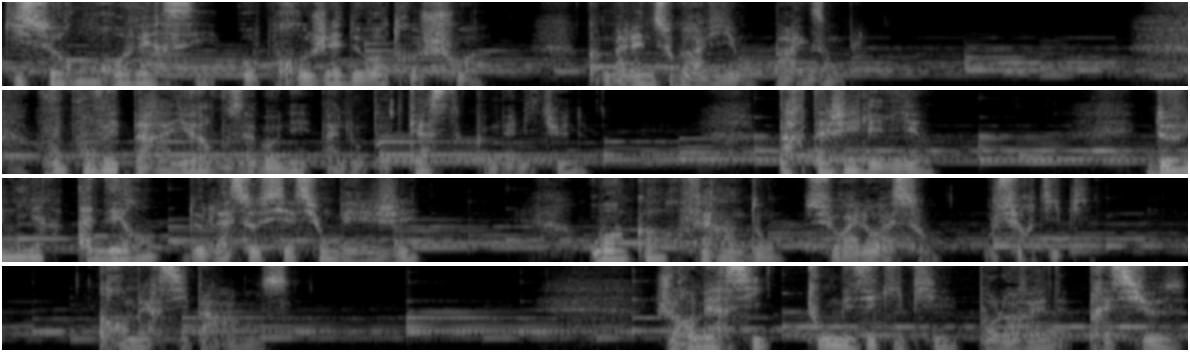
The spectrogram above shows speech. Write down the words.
qui seront reversées au projet de votre choix, comme Baleine sous gravillon par exemple. Vous pouvez par ailleurs vous abonner à nos podcasts comme d'habitude, partager les liens, devenir adhérent de l'association BSG ou encore faire un don sur Helloasso ou sur Tipeee. Grand merci par avance. Je remercie tous mes équipiers pour leur aide précieuse.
